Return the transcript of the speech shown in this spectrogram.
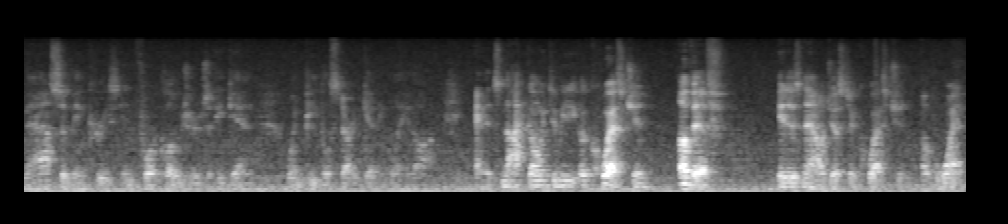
massive increase in foreclosures again when people start getting laid off. And it's not going to be a question of if, it is now just a question of when.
